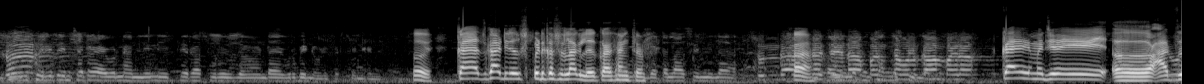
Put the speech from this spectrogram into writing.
दोन फेरी त्यांच्या ड्रायव्हरने आणली आणि एक फेरा सूरज ड्रायव्हर बेंडवडीकर त्यांनी आणली होय. काय आज गाडीला स्पीड कसं लागलं? काय सांगता? गटाला सेमीला हा. काय म्हणजे अं, आज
